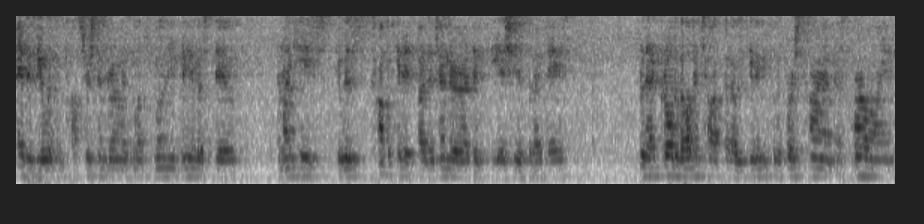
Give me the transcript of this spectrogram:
I had to deal with imposter syndrome as much many, many of us do. In my case, it was complicated by the gender identity issues that I faced. For that Girl Develop It talk that I was giving for the first time as Coraline,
